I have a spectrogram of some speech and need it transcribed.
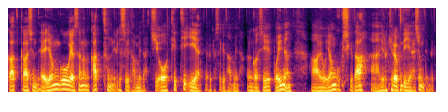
got, got인데 영국에서는 같은 이렇게 쓰기도 합니다. G-O-T-T-E-N 이렇게 쓰기도 합니다. 그런 것이 보이면 아, 이거 영국식이다. 아, 이렇게 여러분들이 이해하시면 됩니다.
